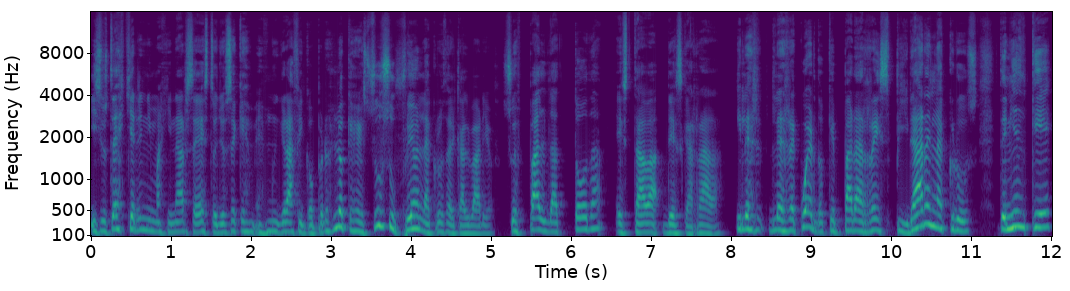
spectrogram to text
Y si ustedes quieren imaginarse esto, yo sé que es, muy gráfico, pero es lo que Jesús sufrió en la cruz del Calvario. Su espalda toda estaba desgarrada. Y les, les recuerdo que para respirar en la cruz tenían que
